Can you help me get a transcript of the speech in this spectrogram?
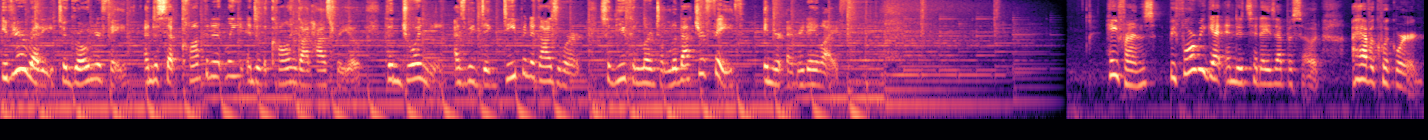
If you're ready to grow in your faith and to step confidently into the calling God has for you, then join me as we dig deep into God's Word so that you can learn to live out your faith in your everyday life. Hey, friends, before we get into today's episode, I have a quick word.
